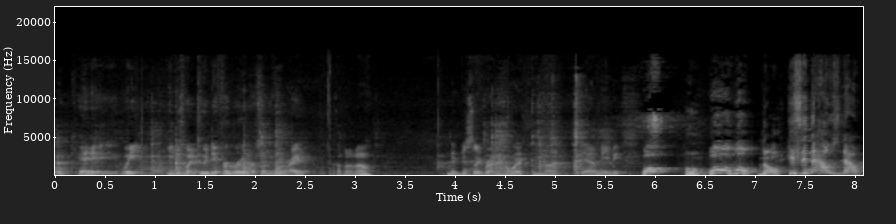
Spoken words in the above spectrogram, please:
Okay, wait. He just went to a different room or something, right? I don't know. Maybe he's like running away from the. Yeah, maybe. Whoa! Whoa, whoa, whoa! No. He's in the house now!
